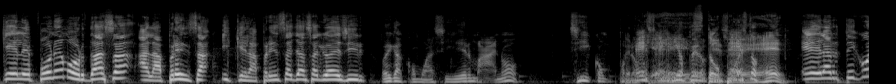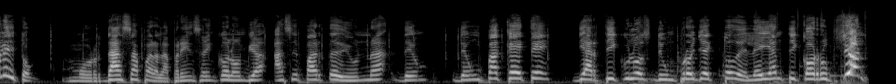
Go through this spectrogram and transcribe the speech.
que le pone mordaza a la prensa y que la prensa ya salió a decir, oiga, ¿cómo así, hermano? Sí, ¿cómo, ¿Pero ¿en qué serio? es ¿Pero qué es esto? pues? El articulito, mordaza para la prensa en Colombia, hace parte de, una, de, un, de un paquete de artículos de un proyecto de ley anticorrupción.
